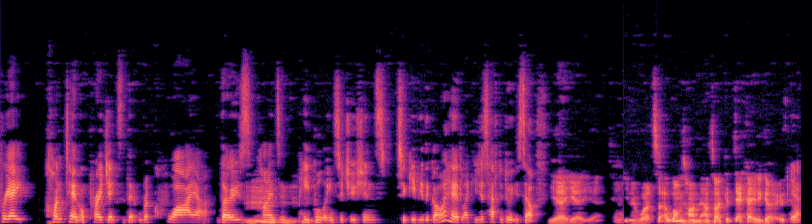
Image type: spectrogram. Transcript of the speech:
create content or projects that require those Mm, kinds of mm, mm. people or institutions to give you the go ahead. Like you just have to do it yourself. Yeah, yeah, yeah. You know what? It's a long time now. It's like a decade ago. Yeah.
